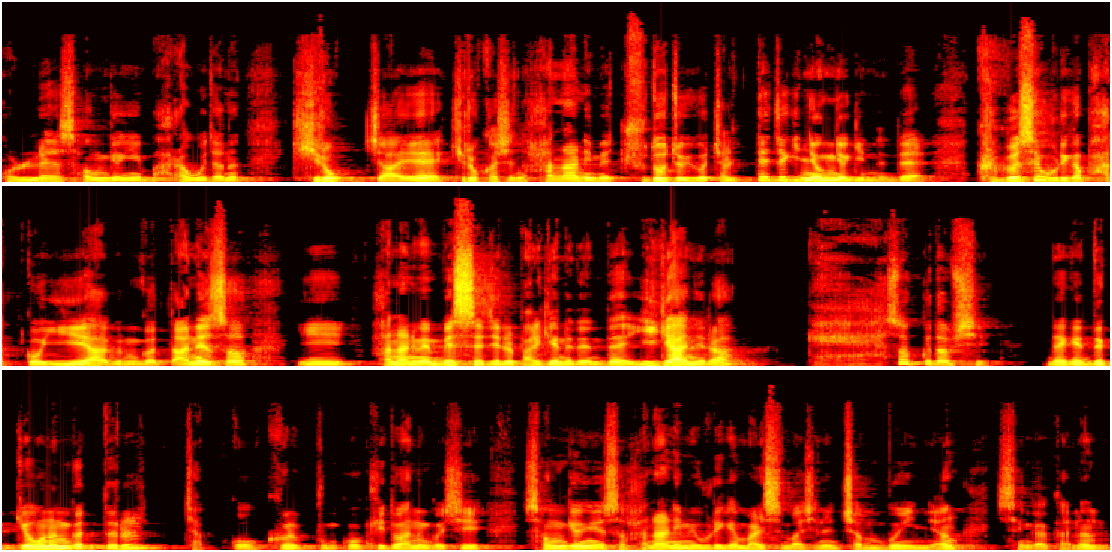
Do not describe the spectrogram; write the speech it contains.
본래 성경이 말하고자 하는 기록자의 기록하신 하나님의 주도적이고 절대적인 영역이 있는데 그것을 우리가 받고 이해하는 것 안에서 이 하나님의 메시지를 발견해야 되는데 이게 아니라 계속 끝없이 내게 느껴오는 것들을 잡고 그걸 품고 기도하는 것이 성경에서 하나님이 우리에게 말씀하시는 전부인 양 생각하는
